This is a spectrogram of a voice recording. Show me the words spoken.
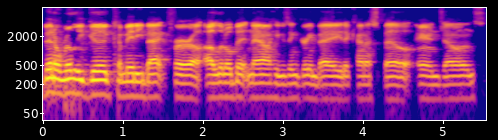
been a really good committee back for a, a little bit now. He was in Green Bay to kind of spell Aaron Jones.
